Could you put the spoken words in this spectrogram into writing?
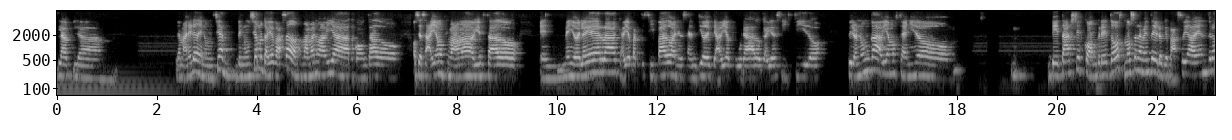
la, la, la manera de denunciar, denunciar lo que había pasado. Mamá no había contado, o sea, sabíamos que mamá había estado en medio de la guerra, que había participado en el sentido de que había curado, que había asistido, pero nunca habíamos tenido detalles concretos, no solamente de lo que pasó ahí adentro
